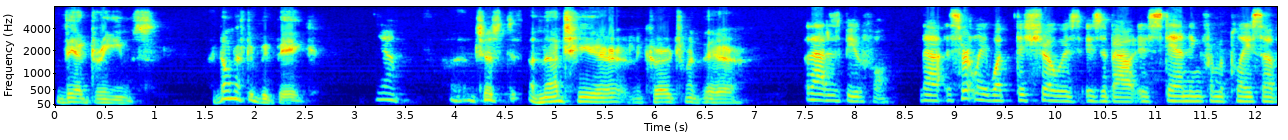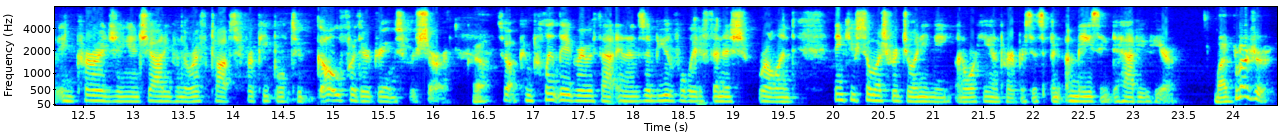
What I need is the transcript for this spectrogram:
their dreams. They don't have to be big. Yeah. Just a nudge here, an encouragement there. That is beautiful. That is certainly what this show is is about is standing from a place of encouraging and shouting from the rooftops for people to go for their dreams for sure. Yeah. So I completely agree with that and it's a beautiful way to finish, Roland. Thank you so much for joining me on Working on Purpose. It's been amazing to have you here. My pleasure.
